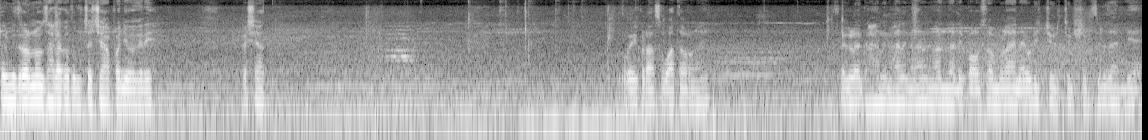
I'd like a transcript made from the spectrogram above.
तर मित्रांनो झाला का तुमचा चहा पाणी वगैरे? कशात व हो, इकडं असं वातावरण आहे. सगळं घाण घाण घाण घाण झाले पावसामुळे आहे ना एवढी चिडचिड चिडचिड झाली आहे.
